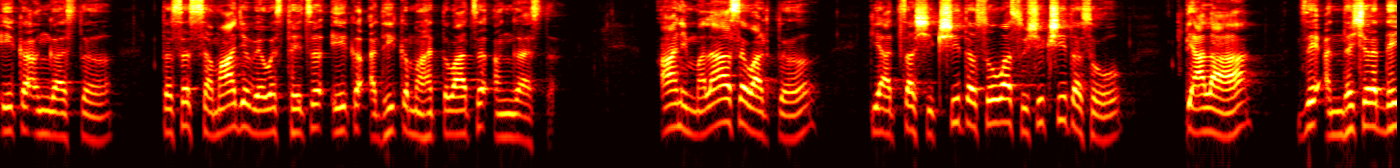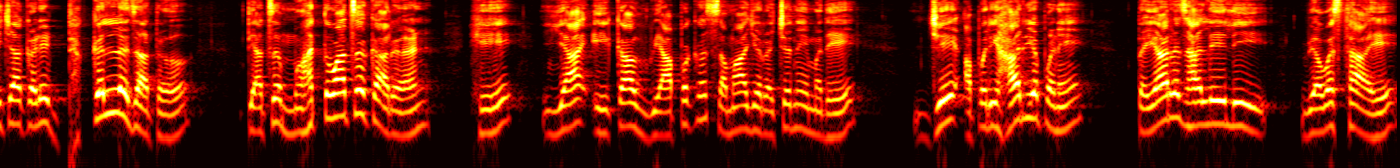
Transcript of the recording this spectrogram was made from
एक अंग असतं तसं समाज व्यवस्थेचं एक अधिक महत्त्वाचं अंग असतं. आणि मला असं वाटतं की आजचा शिक्षित असो वा सुशिक्षित असो त्याला जे अंधश्रद्धेच्याकडे ढकललं जातं त्याचं महत्त्वाचं कारण हे या एका व्यापक समाज रचनेमध्ये जे अपरिहार्यपणे तयार झालेली व्यवस्था आहे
